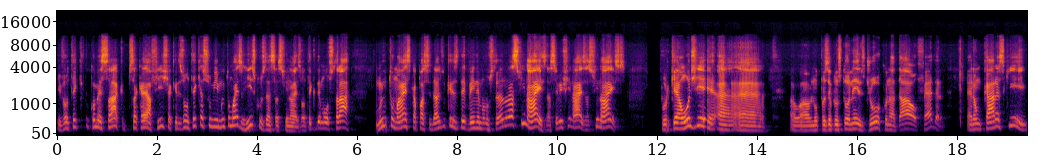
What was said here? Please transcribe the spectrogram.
e vão ter que começar, precisa cair a ficha, que eles vão ter que assumir muito mais riscos nessas finais, vão ter que demonstrar muito mais capacidade do que eles vêm demonstrando nas finais, nas semifinais, nas finais. Porque é onde é, é, no, por exemplo, nos torneios Joko, Nadal, Federer, eram caras que,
